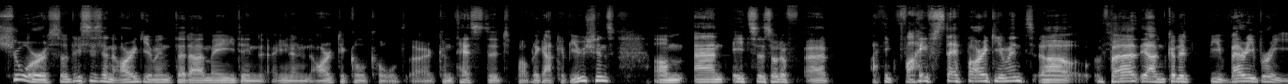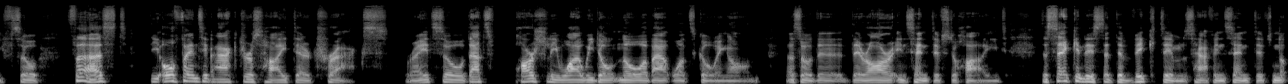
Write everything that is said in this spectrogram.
Sure. So this is an argument that I made in in an article called uh, "Contested Public Attributions," um, and it's a sort of uh, I think five step argument. Uh, first, I'm going to be very brief. So first, the offensive actors hide their tracks, right? So that's partially why we don't know about what's going on. Uh, so the, there are incentives to hide. The second is that the victims have incentives not,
